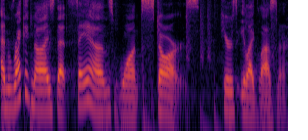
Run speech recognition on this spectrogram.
and recognize that fans want stars. Here's Eli Glasner.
